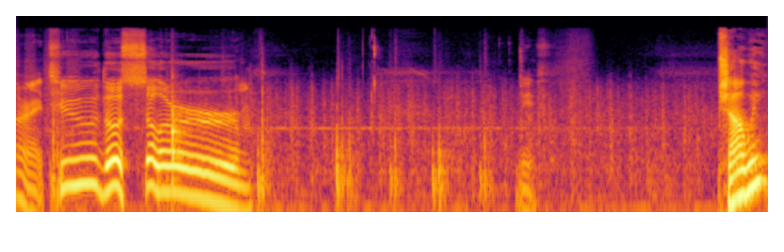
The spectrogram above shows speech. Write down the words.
All right, to the cellar. Leave. Shall we?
